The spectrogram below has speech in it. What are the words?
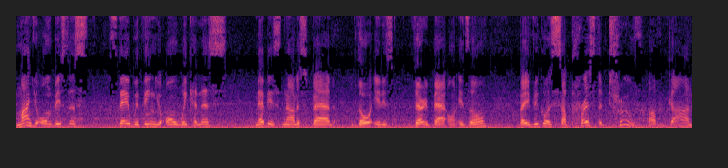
mind your own business, stay within your own wickedness. Maybe it's not as bad, though it is very bad on its own. But if you go and suppress the truth of God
